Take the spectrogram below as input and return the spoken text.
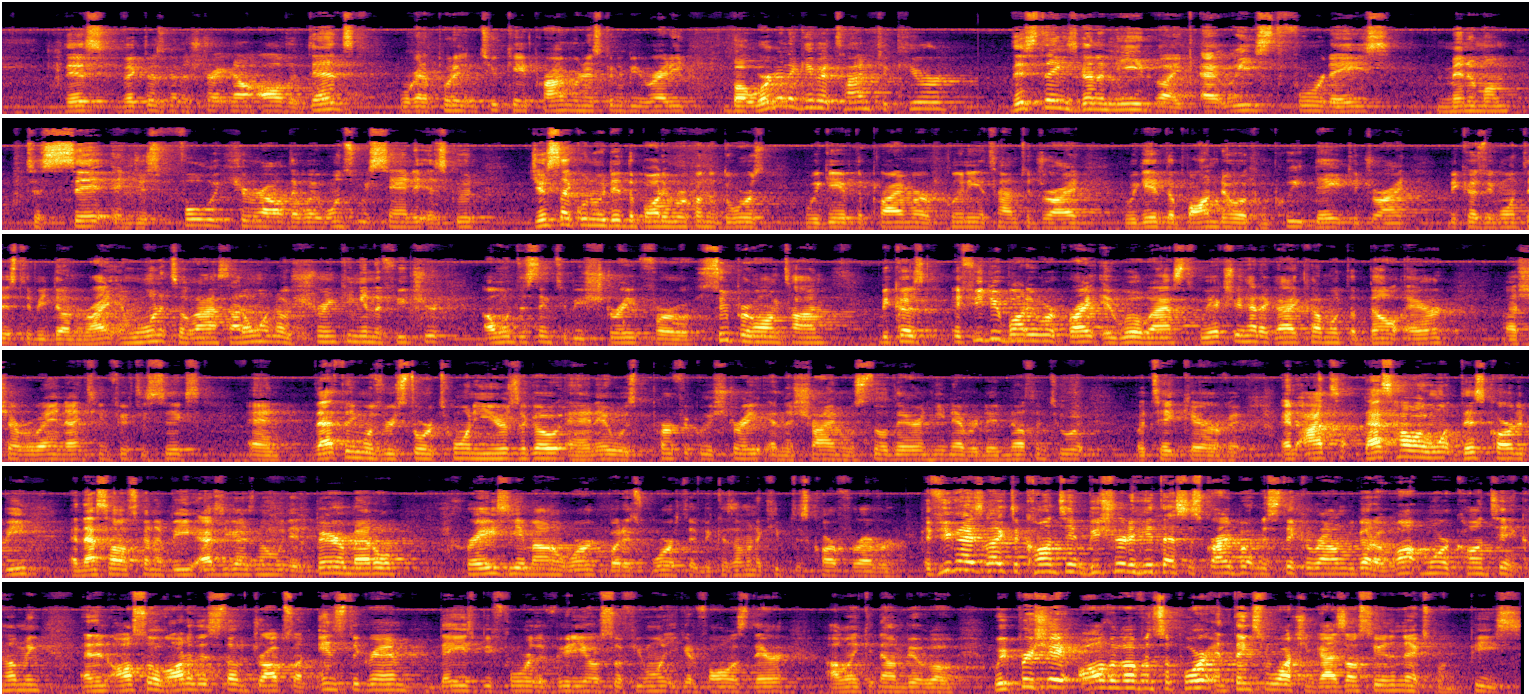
This, Victor's gonna straighten out all the dents. We're gonna put it in 2K primer and it's gonna be ready. But we're gonna give it time to cure. This thing's gonna need like at least four days minimum to sit and just fully cure out. That way, once we sand it, it's good. Just like when we did the bodywork on the doors, we gave the primer plenty of time to dry. We gave the Bondo a complete day to dry because we want this to be done right and we want it to last. I don't want no shrinking in the future. I want this thing to be straight for a super long time because if you do body work right, it will last. We actually had a guy come with the Bel Air a Chevrolet in 1956 and that thing was restored 20 years ago and it was perfectly straight and the shine was still there and he never did nothing to it but take care of it and I that's how I want this car to be and that's how it's going to be as you guys know we did bare metal crazy amount of work, but it's worth it because I'm gonna keep this car forever. If you guys like the content, be sure to hit that subscribe button to stick around. We got a lot more content coming. And then also a lot of this stuff drops on Instagram days before the video. So if you want, you can follow us there. I'll link it down below. We appreciate all the love and support and thanks for watching guys. I'll see you in the next one. Peace.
